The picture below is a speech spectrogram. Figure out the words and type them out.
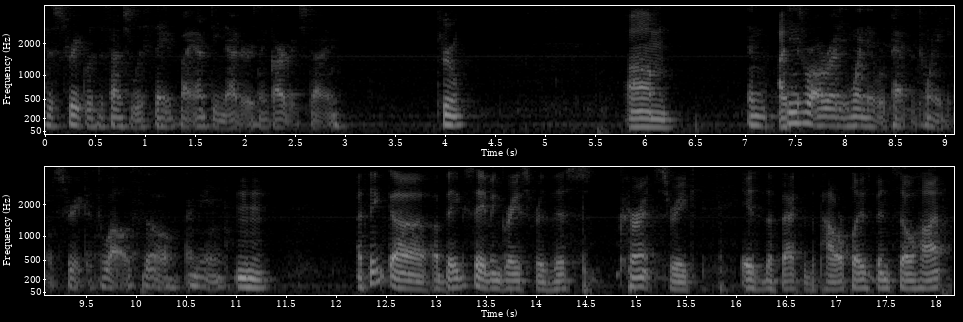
the streak was essentially saved by empty netters and garbage time, True. Um, and I these were already when they were past the 20 game streak as well. So I mean, hmm I think uh, a big saving grace for this current streak is the fact that the power play has been so hot.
